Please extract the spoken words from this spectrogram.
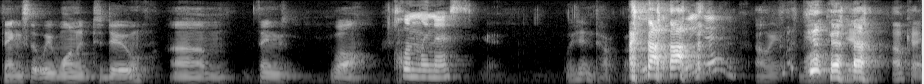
things that we wanted to do. Um, things, well, Cleanliness. We didn't talk about. It. we did. Oh, yeah. Well, yeah. Okay.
